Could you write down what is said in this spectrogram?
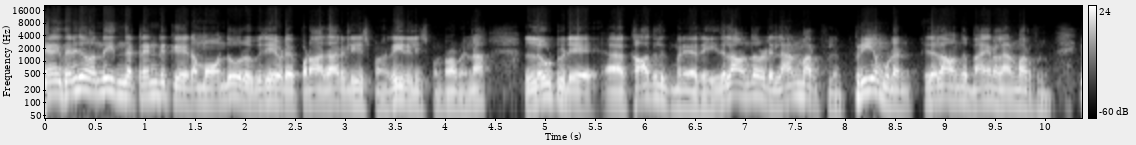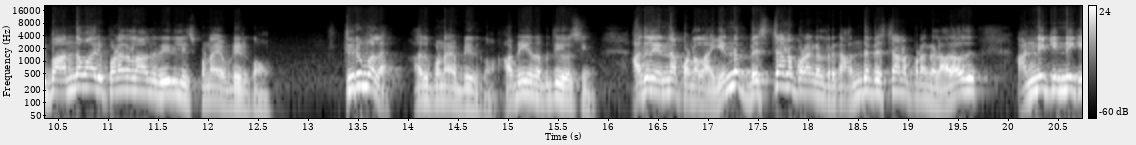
எனக்கு தெரிஞ்சு வந்து இந்த ட்ரெண்டுக்கு நம்ம வந்து ஒரு விஜயோடைய படம் அதான் ரிலீஸ் பண்ண ரீ ரிலீஸ் பண்ணுறோம் அப்படின்னா லவ் டுடே காதலுக்கு மரியாதை இதெல்லாம் வந்து அவருடைய லேண்ட்மார்க் ஃபிலிம் பிரியமுடன் இதெல்லாம் வந்து பயங்கர லேண்ட்மார்க் ஃபிலிம் இப்போ அந்த மாதிரி படங்கள்லாம் வந்து ரீ ரிலீஸ் பண்ணால் எப்படி இருக்கும்? திருமலை. அது பண்ணால் எப்படி இருக்கும்? அப்படிங்கிறத பற்றி யோசிக்கணும். அதில் என்ன பண்ணலாம்? என்ன பெஸ்ட்டான படங்கள் இருக்குது அந்த பெஸ்ட்டான படங்கள். அதாவது அன்னைக்கு இன்னைக்கு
